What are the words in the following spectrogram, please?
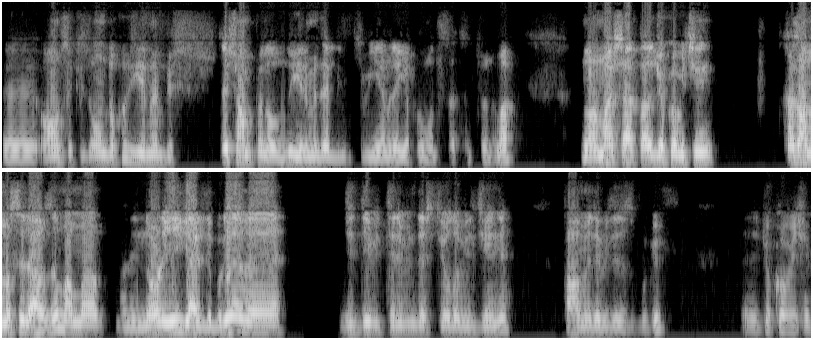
18, 19, 21'de şampiyon oldu. 20'de 2020'de yapılmadı zaten turnuva. Normal şartlarda Djokovic'in kazanması lazım ama hani Nor iyi geldi buraya ve ciddi bir tribün desteği olabileceğini tahmin edebiliriz bugün. E, Djokovic'e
